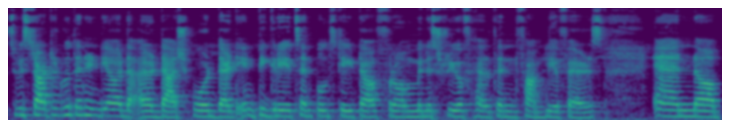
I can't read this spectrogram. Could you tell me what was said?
So we started with an India dashboard that integrates and pulls data from Ministry of Health and Family Affairs and uh,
